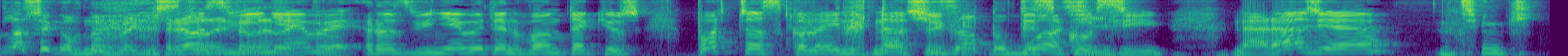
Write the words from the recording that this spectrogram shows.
Dlaczego w Norwegii Rozwiniemy, rozwiniemy ten wątek już podczas kolejnych Kto naszych płaci? dyskusji. Na razie! Dzięki.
